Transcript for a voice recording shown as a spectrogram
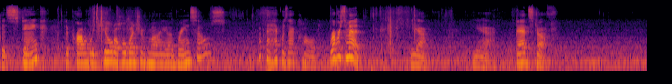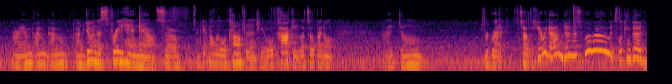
that stank that probably killed a whole bunch of my uh, brain cells. What the heck was that called? Rubber cement. Yeah, yeah, bad stuff. All right, I'm, I'm, I'm, I'm doing this freehand now, so I'm getting a little confident here, a little cocky. Let's hope I don't, I don't regret it. So here we go, I'm doing this, woo woo, it's looking good.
